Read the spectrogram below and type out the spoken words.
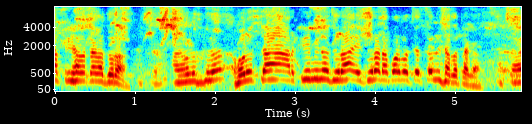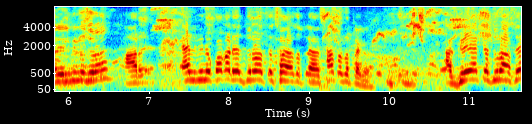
আটত্রিশ হাজার টাকা জোড়া। আচ্ছা আর হলুদগুলো? হলুদটা আর ক্রিমিনো জোড়া এই জোড়াটা পড়বে হচ্ছে চল্লিশ হাজার টাকা। আচ্ছা আর এলবিনো জোড়া? আর অ্যালবিনো পকাটের জোড়া হচ্ছে ছয় হাজার টাকা সাত হাজার টাকা। আর গ্রে একটা জোড়া আছে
